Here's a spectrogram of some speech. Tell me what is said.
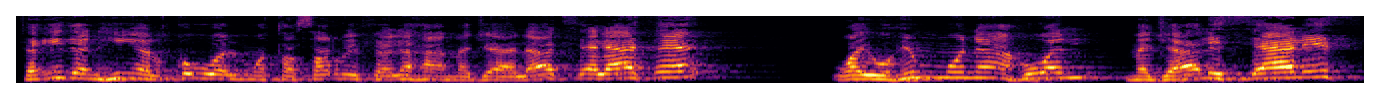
فإذا هي القوة المتصرفة لها مجالات ثلاثة ويهمنا هو المجال الثالث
